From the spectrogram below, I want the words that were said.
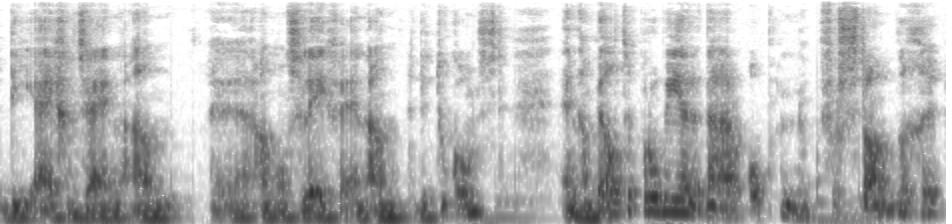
die eigen zijn aan, aan ons leven en aan de toekomst. En dan wel te proberen daar op een verstandige,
